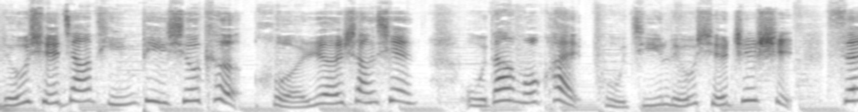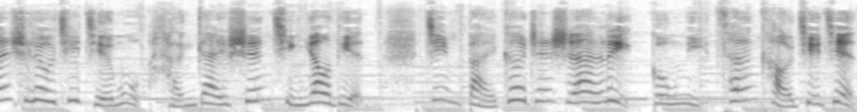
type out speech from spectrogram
留学家庭必修课火热上线，五大模块普及留学知识，三十六期节目涵盖申请要点，近百个真实案例供你参考借鉴。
